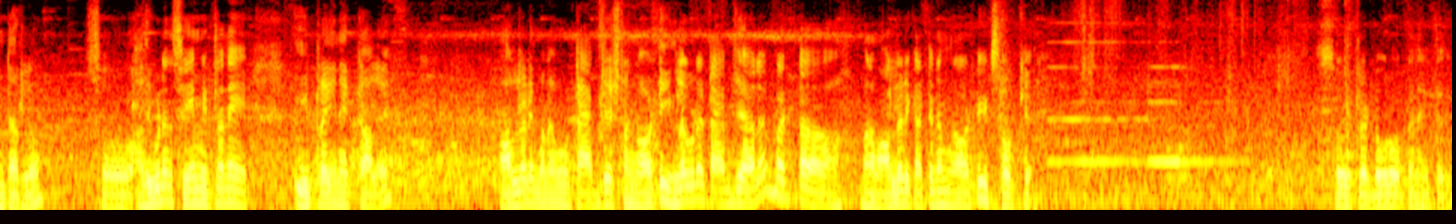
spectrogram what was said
ఇంటర్లో. సో అది కూడా సేమ్ ఇట్లనే ఈ ట్రైన్ ఎక్కాలి. ఆల్రెడీ మనము ట్యాప్ చేసినాం కాబట్టి ఇంట్లో కూడా ట్యాప్ చేయాలి బట్ మనం ఆల్రెడీ కట్టినాం కాబట్టి ఇట్స్ ఓకే. సో ఇట్లా డోర్ ఓపెన్ అవుతుంది.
